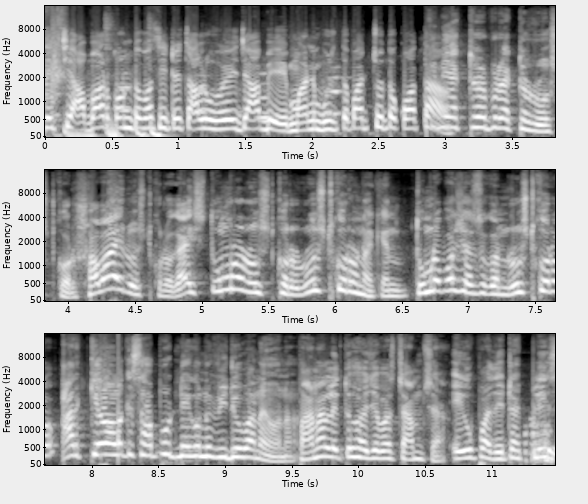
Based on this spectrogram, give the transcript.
দেখছি আবার কন্ট্রোভার্সিটা চালু হয়ে যাবে। মানে বুঝতে পারছ তো কথা? একটার পর একটা রোস্ট করো। সবাই রোস্ট করো। গাইস তোমরা রোস্ট করো। রোস্ট করো না কেন? তোমরা বসে আছো কেন? রোস্ট করো। আর কেউ আমাকে সাপোর্ট নিয়ে কোনো ভিডিও বানাও না। বানালে তো হয়ে যাবে চামচা। এই উপাধিটা প্লিজ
